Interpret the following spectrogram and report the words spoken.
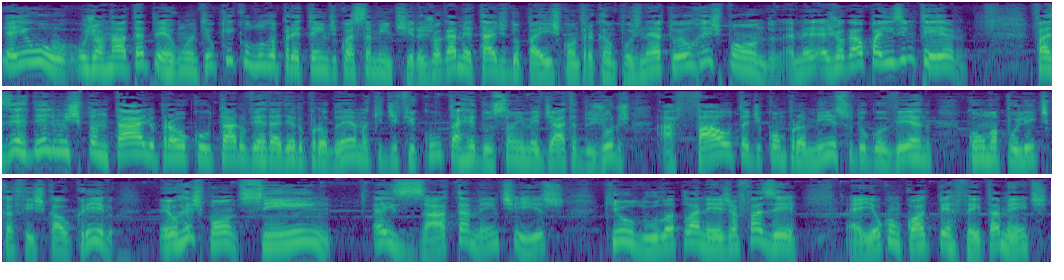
E aí o, o jornal até pergunta: o que, que o Lula pretende com essa mentira? Jogar metade do país contra Campos Neto? Eu respondo: é, é jogar o país inteiro. Fazer dele um espantalho para ocultar o verdadeiro problema que dificulta a redução imediata dos juros, a falta de compromisso do governo com uma política fiscal crível? Eu respondo: sim, é exatamente isso que o Lula planeja fazer. É, e eu concordo perfeitamente,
